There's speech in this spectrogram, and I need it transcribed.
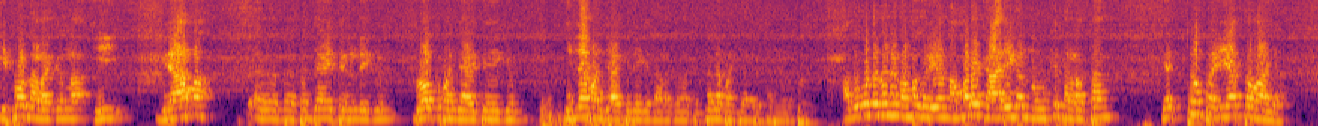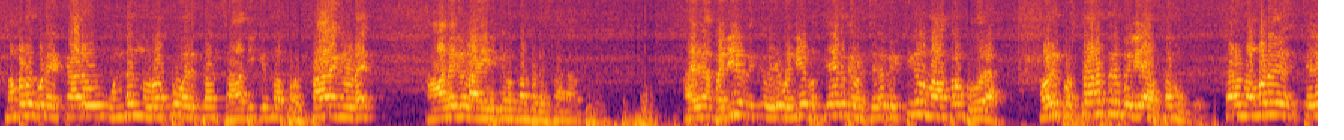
ഇപ്പോൾ നടക്കുന്ന ഈ ഗ്രാമ പഞ്ചായത്തുകളിലേക്കും ബ്ലോക്ക് പഞ്ചായത്തിലേക്കും ജില്ലാ പഞ്ചായത്തിലേക്കും നടക്കുന്ന ത്രിതല പഞ്ചായത്ത് തെരഞ്ഞെടുപ്പ്. അതുകൊണ്ട് തന്നെ നമുക്കറിയാം നമ്മുടെ കാര്യങ്ങൾ നോക്കി നടത്താൻ ഏറ്റവും പര്യാപ്തമായ നമ്മുടെ കൂടെ എക്കാലവും ഉണ്ടെന്ന് ഉറപ്പുവരുത്താൻ സാധിക്കുന്ന പ്രസ്ഥാനങ്ങളുടെ ആളുകളായിരിക്കണം നമ്മുടെ സ്ഥാനാർത്ഥികൾ. അതിന് വലിയ ഒരു വലിയ പ്രത്യേകതയുണ്ട്. ചില വ്യക്തികൾ മാത്രം പോരാ. അവർ പ്രസ്ഥാനത്തിനും വലിയ അർത്ഥമുണ്ട്. കാരണം നമ്മൾ ചില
